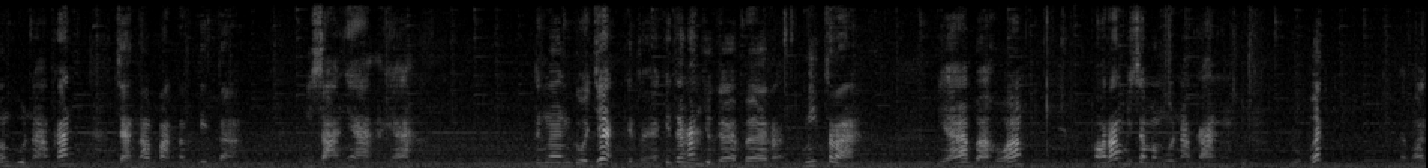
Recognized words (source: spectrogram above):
menggunakan channel partner kita. Misalnya ya dengan Gojek gitu ya kita kan Hmm. juga bermitra ya bahwa orang bisa menggunakan Bluebird lewat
